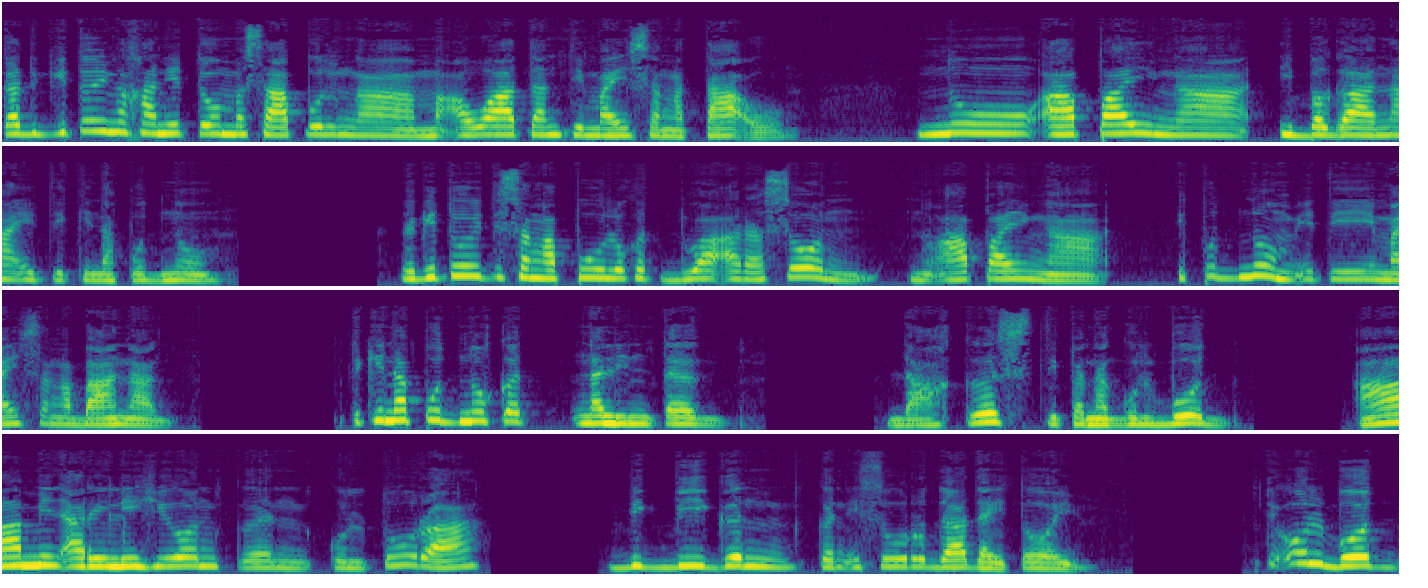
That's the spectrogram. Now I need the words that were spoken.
Kadigitoy nga kanito masapul nga maawatan ti maysa nga tao, no apay nga ibagana iti kinapudno. Dagito iti nga pulo kat dua arason, no apay nga ipudnom iti maysa nga banag. Iti kinapudno kat nalintag dakes ti panagulbod. Amin a relihiyon ken kultura, bigbigen ken isuro da daytoy. Ti ulbod,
